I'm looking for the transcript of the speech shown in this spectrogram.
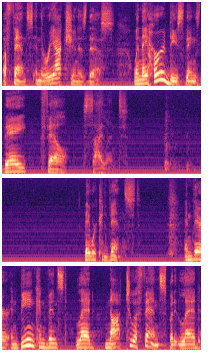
offense. And the reaction is this when they heard these things, they fell silent. They were convinced. And, there, and being convinced led not to offense, but it led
